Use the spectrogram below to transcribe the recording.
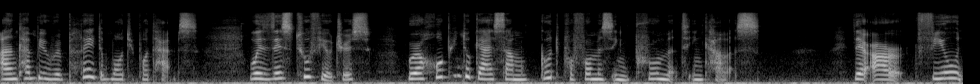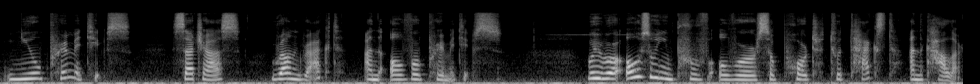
and can be replayed multiple times. With these two features, we're hoping to get some good performance improvement in Canvas. There are few new primitives, such as round rect and oval primitives. We will also improve our support to text and color.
